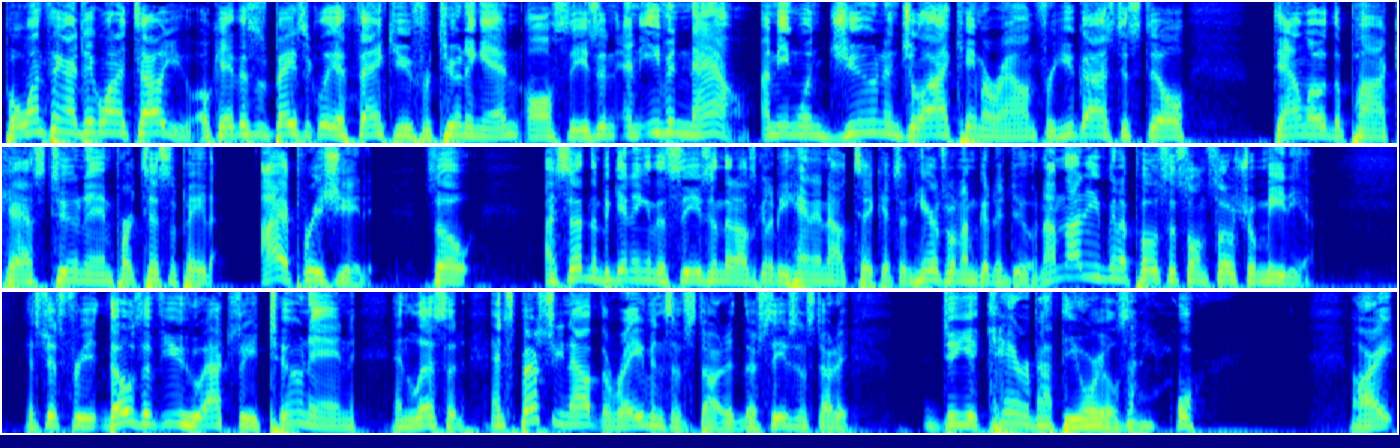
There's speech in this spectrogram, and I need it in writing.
But one thing I did want to tell you, okay, this is basically a thank you for tuning in all season and even now. I mean, when June and July came around, for you guys to still download the podcast, tune in, participate, I appreciate it. So I said in the beginning of the season that I was going to be handing out tickets, and here's what I'm going to do. And I'm not even going to post this on social media. It's just for those of you who actually tune in and listen, and especially now that the Ravens have started, their season started. Do you care about the Orioles anymore? All right.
